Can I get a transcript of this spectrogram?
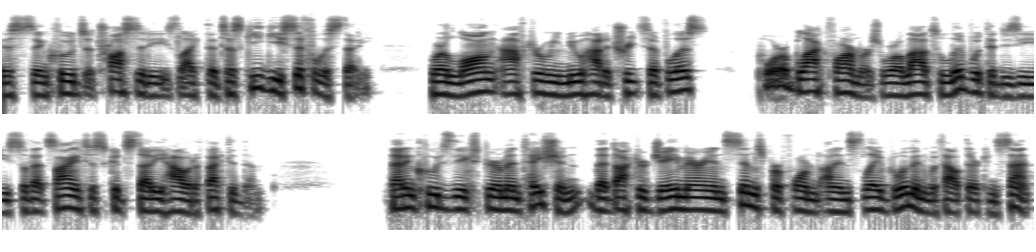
This includes atrocities like the Tuskegee syphilis study, where long after we knew how to treat syphilis, poor black farmers were allowed to live with the disease so that scientists could study how it affected them. That includes the experimentation that Dr. J. Marion Sims performed on enslaved women without their consent,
